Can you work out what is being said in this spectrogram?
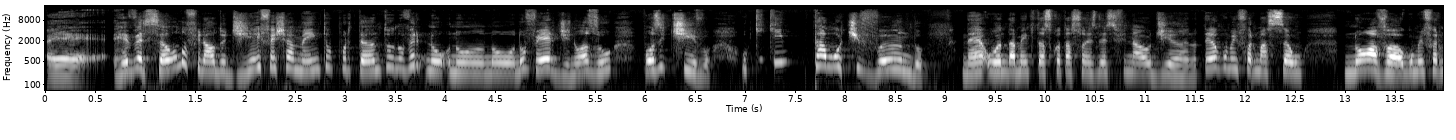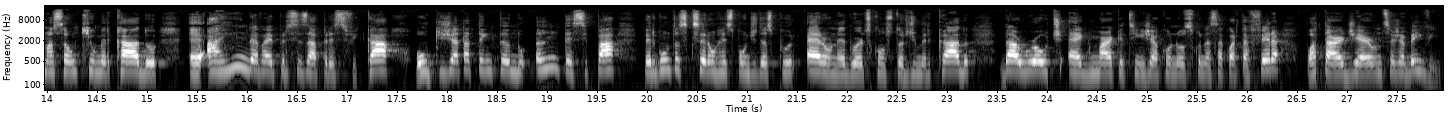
é, reversão no final do dia e fechamento, portanto, no, ver, no, no, no, verde, no azul, positivo. O que está motivando né, o andamento das cotações nesse final de ano? Tem alguma informação nova, alguma informação que o mercado é, ainda vai precisar precificar ou que já está tentando antecipar? Perguntas que serão respondidas por Aaron Edwards, consultor de mercado da Roach Egg Marketing, já conosco nessa quarta-feira. Boa tarde, Aaron, seja bem-vindo.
